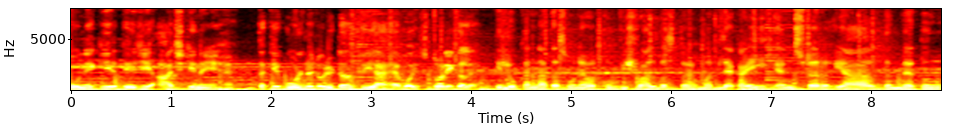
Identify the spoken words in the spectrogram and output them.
सोने की ये तेजी आज की नहीं है। तक के गोल्ड ने जो रिटर्न्स दिया है वो हिस्टोरिकल है. की लोकांना आता सोन्यावर खूप विश्वास बसतोय. मधल्या काळी यंगस्टर या धंद्यातून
